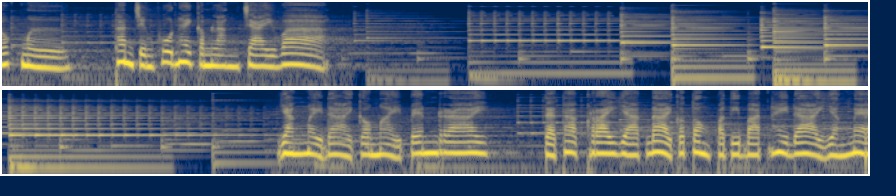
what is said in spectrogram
ยกมือ ท่านจึงพูดให้กำลังใจว่ายังไม่ได้ก็ไม่เป็นไร แต่ถ้าใครอยากได้ก็ต้องปฏิบัติให้ได้อย่างแม่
